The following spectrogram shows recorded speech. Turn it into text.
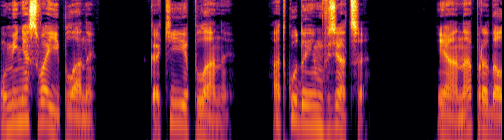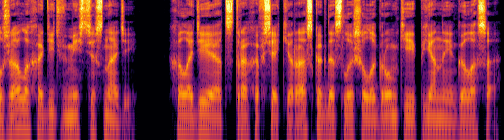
у меня свои планы». Какие планы? Откуда им взяться? и она продолжала ходить вместе с Надей, холодея от страха всякий раз, когда слышала громкие пьяные голоса.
